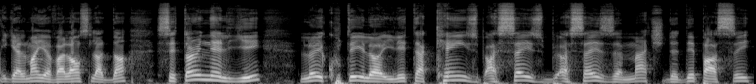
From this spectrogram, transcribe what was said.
Également, il y a Valence là-dedans. C'est un ailier. Là, écoutez, là, il est à 15, à 16, à 16 matchs de dépasser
